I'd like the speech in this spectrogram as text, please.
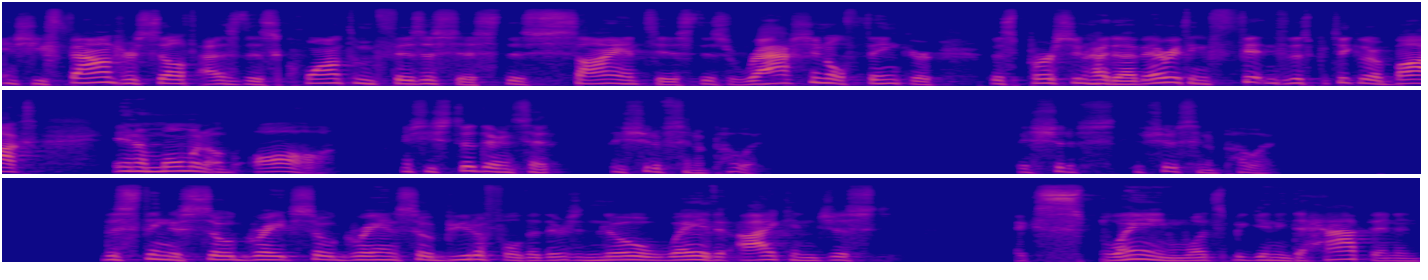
And she found herself as this quantum physicist, this scientist, this rational thinker, this person who had to have everything fit into this particular box in a moment of awe. And she stood there and said, They should have sent a poet. They should have, they should have sent a poet. This thing is so great, so grand, so beautiful that there's no way that I can just explain what's beginning to happen. And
